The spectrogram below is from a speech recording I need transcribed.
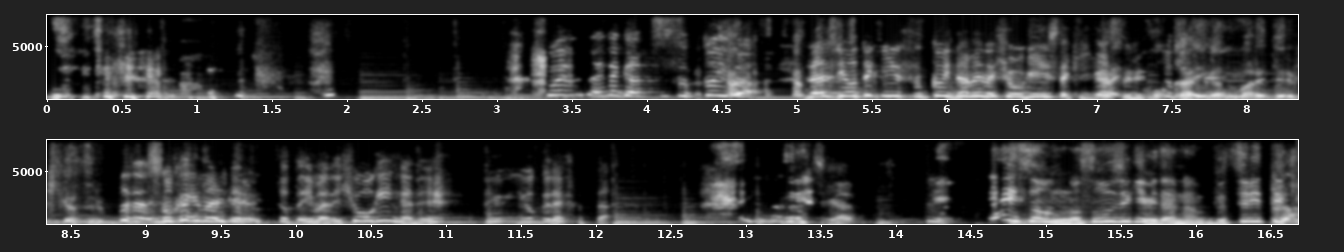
ごめんなさい、なんかすっごい今、ラジオ的にすっごいダメな表現した気がする。誤解が生まれてる気がする。誤解生まれてる。ちょっと今ね、表現がね、よくなかった。違う。ダイソンの掃除機みたいな物理的。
